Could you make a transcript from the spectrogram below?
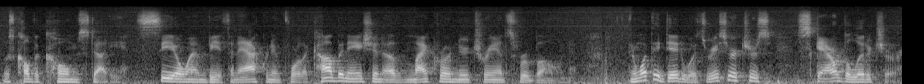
it was called the COMB study. C-O-M-B, it's an acronym for the combination of micronutrients for bone. And what they did was researchers scoured the literature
